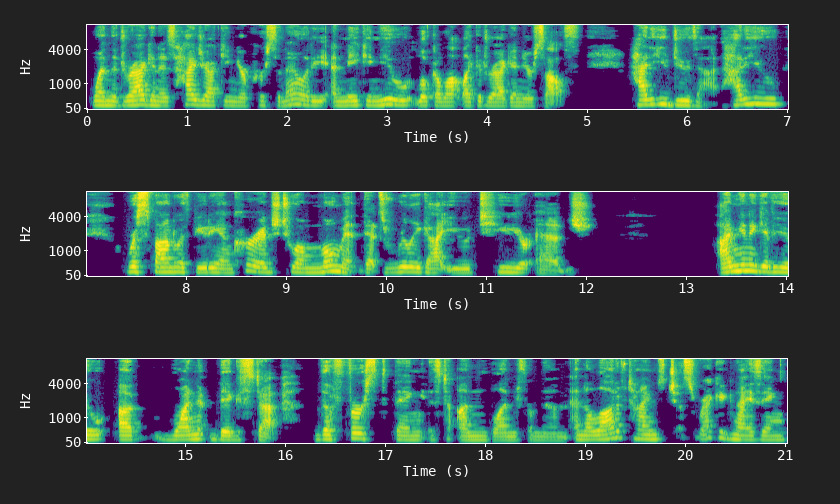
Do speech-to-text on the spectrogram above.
when the dragon is hijacking your personality and making you look a lot like a dragon yourself? How do you do that? How do you respond with beauty and courage to a moment that's really got you to your edge? I'm going to give you a one big step the first thing is to unblend from them. And a lot of times just recognizing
